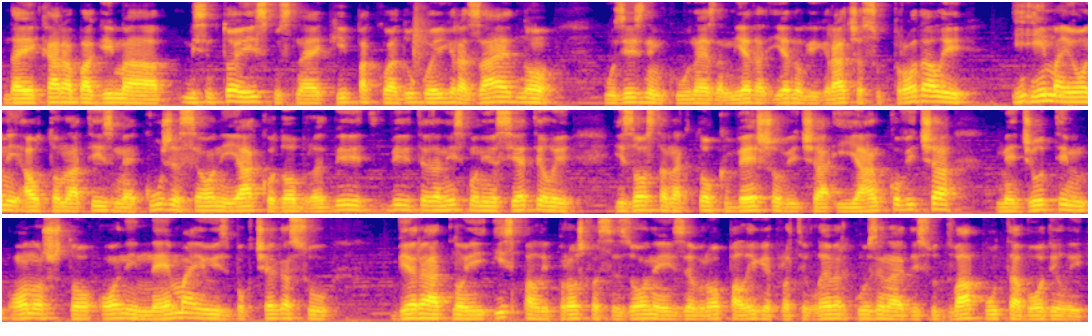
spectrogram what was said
da je Karabag ima, mislim to je iskusna ekipa koja dugo igra zajedno, uz iznimku ne znam jednog igrača su prodali i imaju oni automatizme, kuže se oni jako dobro. Vidite da nismo ni osjetili izostanak tog Vešovića i Jankovića, međutim ono što oni nemaju i zbog čega su vjerojatno i ispali prošle sezone iz Europa lige protiv Leverkusena gdje su dva puta vodili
